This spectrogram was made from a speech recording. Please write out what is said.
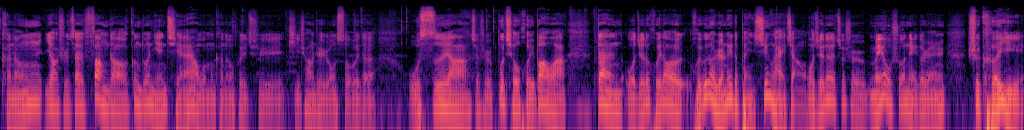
可能要是再放到更多年前啊，我们可能会去提倡这种所谓的无私呀，就是不求回报啊。但我觉得回到回归到人类的本性来讲，我觉得就是没有说哪个人是可以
